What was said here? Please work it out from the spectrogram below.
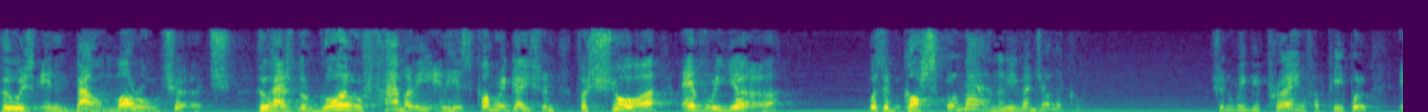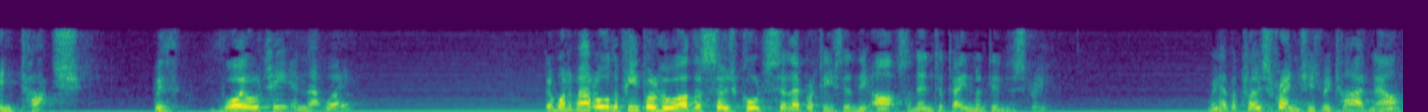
who was in Balmoral Church, who has the royal family in his congregation for sure every year, was a gospel man, an evangelical. Shouldn't we be praying for people in touch with royalty in that way? Then what about all the people who are the so called celebrities in the arts and entertainment industry? We have a close friend, she's retired now,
